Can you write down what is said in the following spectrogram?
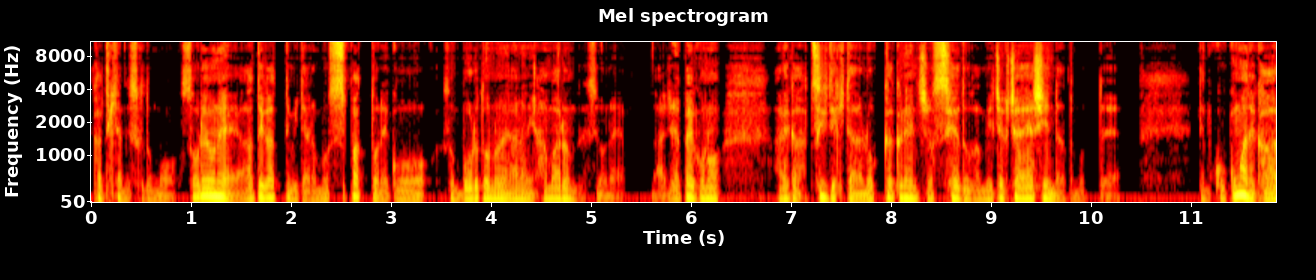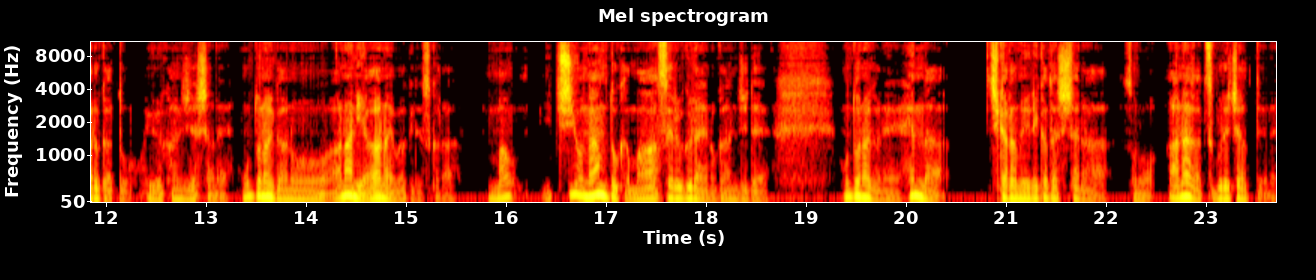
買ってきたんですけども、それをね、当てがってみたら、もうスパッとね、こう、そのボルトの、ね、穴にはまるんですよね。あ、じゃあやっぱりこの、あれがついてきた六角レンチの精度がめちゃくちゃ怪しいんだと思って、でもここまで変わるかという感じでしたね。本当なんかあの、穴に合わないわけですから、ま、一応何とか回せるぐらいの感じで、本当なんかね、変な力の入れ方したら、その穴が潰れちゃうっていうね、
